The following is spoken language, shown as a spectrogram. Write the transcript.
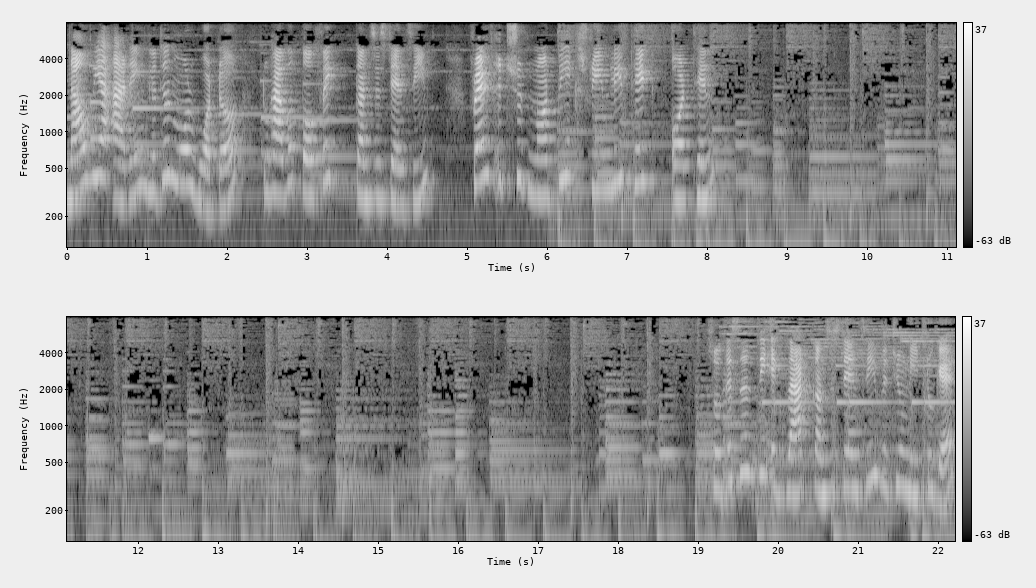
Now we are adding little more water to have a perfect consistency. Friends, it should not be extremely thick or thin. So this is the exact consistency which you need to get.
